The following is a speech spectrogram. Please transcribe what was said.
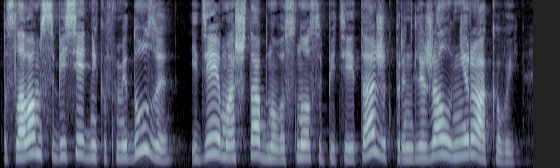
По словам собеседников «Медузы», идея масштабного сноса пятиэтажек принадлежала не Раковой –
